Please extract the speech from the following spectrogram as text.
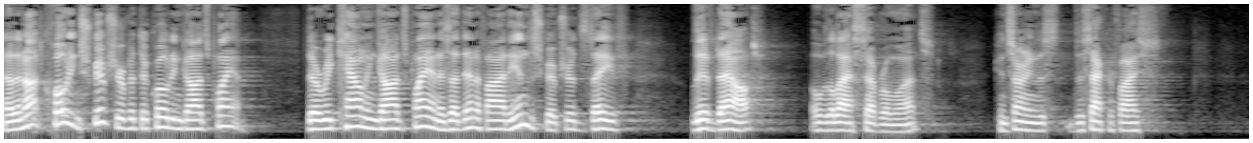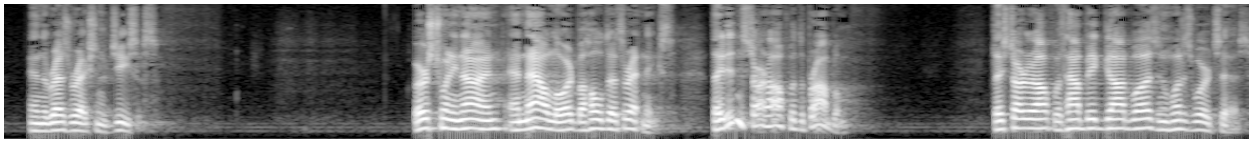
Now they're not quoting scripture, but they're quoting God's plan. They're recounting God's plan as identified in the scripture that they've lived out over the last several months concerning this, the sacrifice and the resurrection of Jesus. Verse 29, and now, Lord, behold their threatenings. They didn't start off with the problem. They started off with how big God was and what His Word says.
